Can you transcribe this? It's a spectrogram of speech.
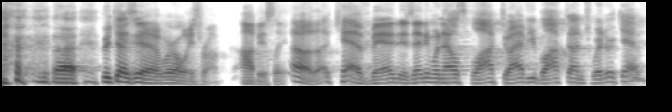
uh, because yeah, we're always wrong, obviously. Oh, Kev, man, is anyone else blocked? Do I have you blocked on Twitter, Kev?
